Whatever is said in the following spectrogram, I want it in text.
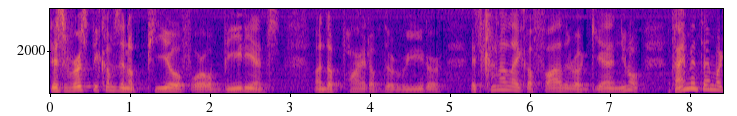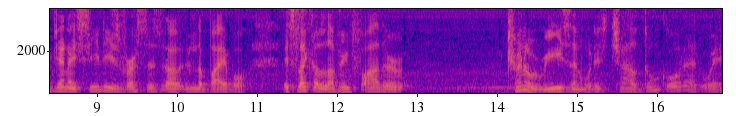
This verse becomes an appeal for obedience on the part of the reader. It's kind of like a father again. You know, time and time again, I see these verses uh, in the Bible. It's like a loving father trying to reason with his child. Don't go that way.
